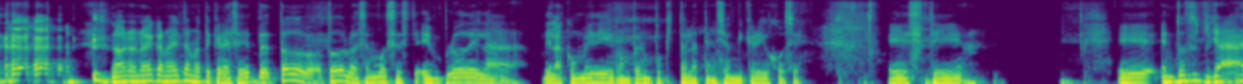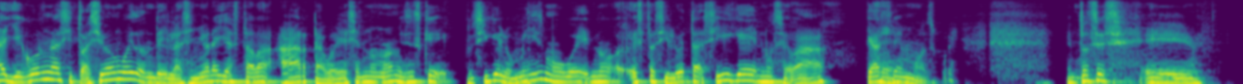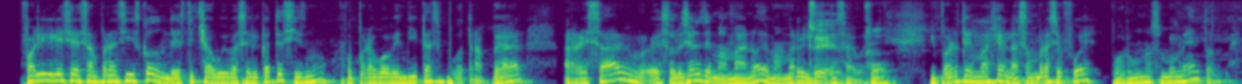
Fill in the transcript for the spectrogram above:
No, no, no, canalita, no te creas. ¿eh? Todo, todo lo hacemos este, en pro de la, de la comedia y romper un poquito la tensión, mi querido José. Este. eh, entonces, pues ya llegó una situación, güey, donde la señora ya estaba harta, güey. Decía, no mames, es que pues, sigue lo mismo, güey. No, esta silueta sigue, no se va. ¿Qué Sí. hacemos, güey? Entonces, eh, fue a la iglesia de San Francisco, donde este chavo iba a hacer el catecismo. Fue por agua bendita, se pudo trapear, a rezar. eh, soluciones de mamá, ¿no? De mamá religiosa, güey. Sí. Y por arte de magia, la sombra se fue por unos momentos, güey.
